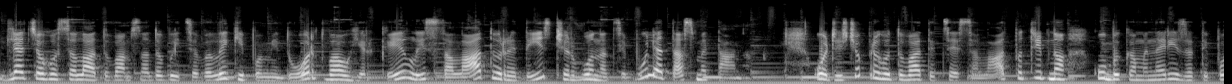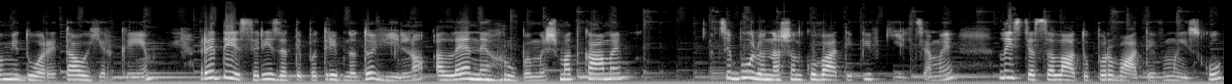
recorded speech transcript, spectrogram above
Для цього салату вам знадобиться великий помідор, два огірки, лист салату, редис, червона цибуля та сметана. Отже, щоб приготувати цей салат, потрібно кубиками нарізати помідори та огірки. Редис різати потрібно довільно, але не грубими шматками. Цибулю нашанкувати півкільцями, листя салату порвати в миску,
